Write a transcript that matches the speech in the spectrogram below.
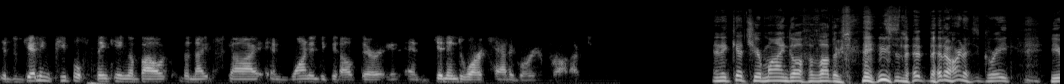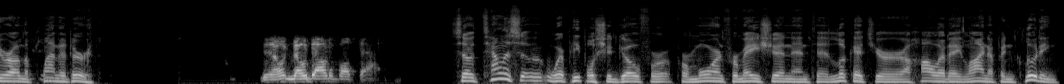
it's getting people thinking about the night sky and wanting to get out there and, and get into our category of product. And it gets your mind off of other things that, that aren't as great here on the planet Earth. You know, no doubt about that. So tell us uh, where people should go for, for more information and to look at your holiday lineup, including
